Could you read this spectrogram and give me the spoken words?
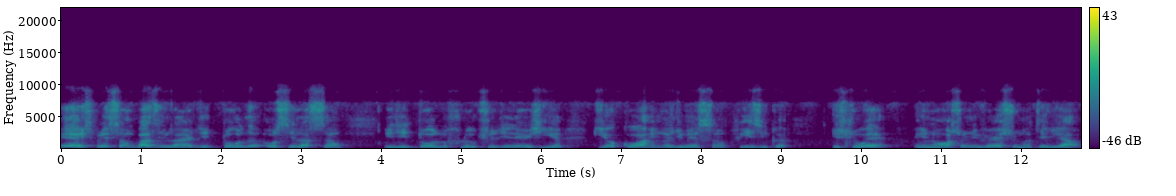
é a expressão basilar de toda oscilação e de todo fluxo de energia que ocorre na dimensão física, isto é, em nosso universo material,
